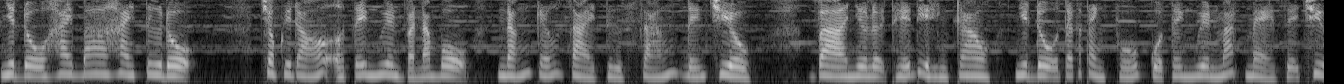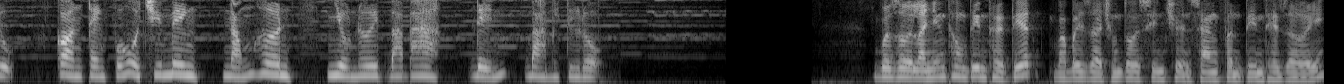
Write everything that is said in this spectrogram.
nhiệt độ 23-24 độ. Trong khi đó ở Tây Nguyên và Nam Bộ, nắng kéo dài từ sáng đến chiều và nhờ lợi thế địa hình cao, nhiệt độ tại các thành phố của Tây Nguyên mát mẻ dễ chịu, còn thành phố Hồ Chí Minh nóng hơn, nhiều nơi 33 đến 34 độ. Vừa rồi là những thông tin thời tiết và bây giờ chúng tôi xin chuyển sang phần tin thế giới.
